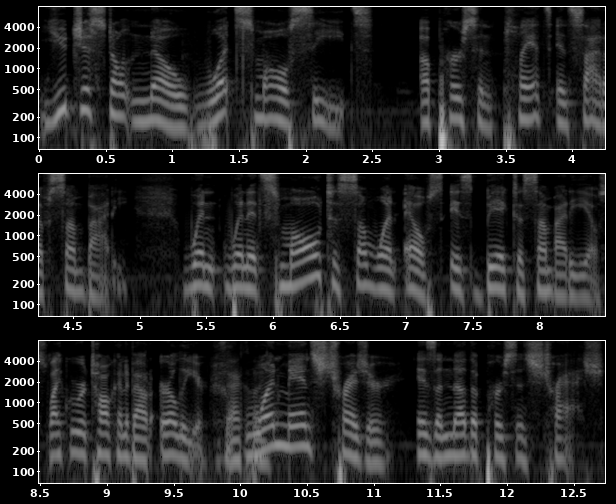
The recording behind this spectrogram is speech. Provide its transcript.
you just don't know what small seeds a person plants inside of somebody. When when it's small to someone else it's big to somebody else. Like we were talking about earlier. Exactly. one man's treasure is another person's trash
